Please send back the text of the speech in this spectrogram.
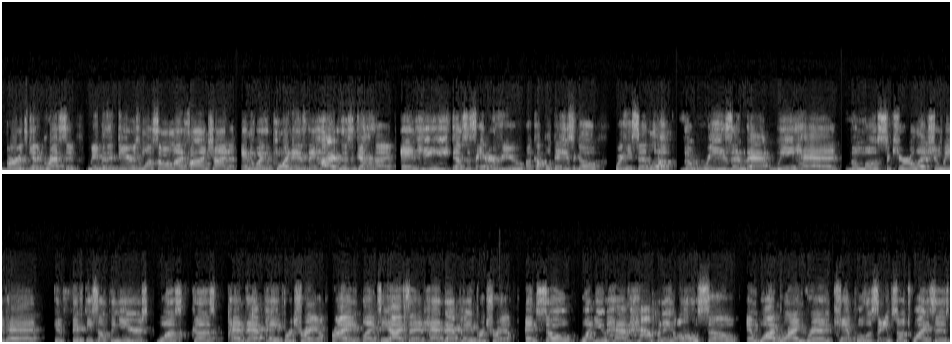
Birds get aggressive. Maybe the deers want some of my fine china. Anyway, the point is they hire this guy and he does this interview a couple days ago where he said, "Look, the reason that we had the most secure election we've had in 50 something years was because had that paper trail, right? Like T.I. said, had that paper trail. And so what you have happening also, and why Brian Grant can't pull the same stunt twice is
